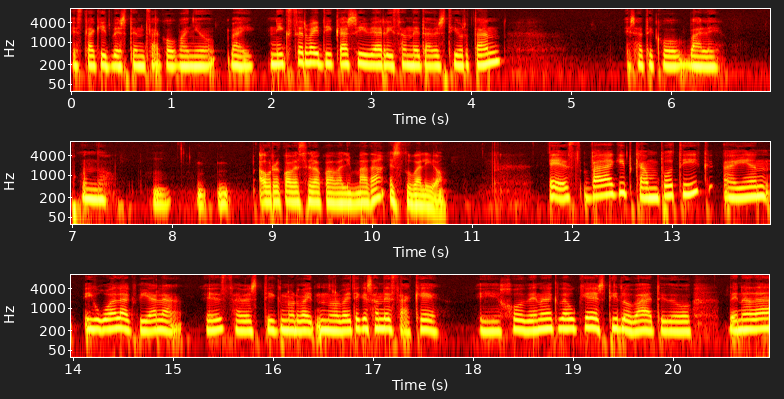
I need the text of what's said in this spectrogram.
Ez dakit bestentzako, baino, bai, nik zerbait ikasi behar izan eta besti hortan, esateko, bale, ondo. Mm. Aurrekoa bezalakoa balin bada, ez du balio. Ez, badakit kanpotik agian igualak diala, ez? Abestik norbait, norbaitek esan dezake. E, jo, denak dauke estilo bat, edo dena da,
